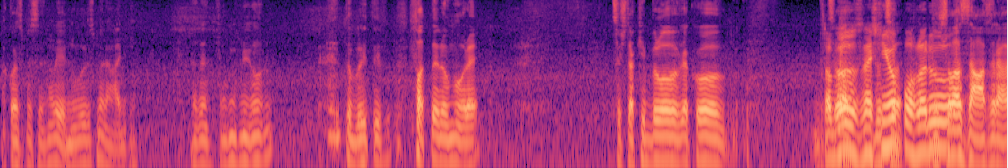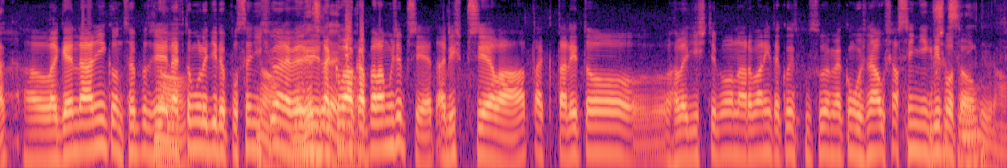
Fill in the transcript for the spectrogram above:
Nakonec jsme sehnali jednu, byli jsme rádi. na ten půl milion. To byly ty Fatenomore. Což taky bylo jako to byl z dnešního docela, pohledu docela zázrak. legendární koncept, protože No. jednak tomu lidi do poslední No, chvíle nevěřili, že taková no. kapela může přijet. A když přijela, tak tady to hlediště bylo narvané takovým způsobem, jako možná už asi nikdy Už asi potom. Nikdy, no.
